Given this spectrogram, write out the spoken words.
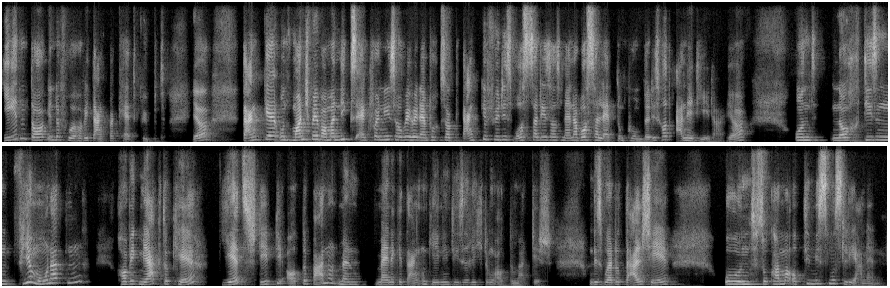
Jeden Tag in der Früh habe ich Dankbarkeit geübt. Ja, danke. Und manchmal, wenn mir nichts eingefallen ist, habe ich halt einfach gesagt, danke für das Wasser, das aus meiner Wasserleitung kommt. Das hat auch nicht jeder. Ja. Und nach diesen vier Monaten habe ich gemerkt, okay, jetzt steht die Autobahn und mein, meine Gedanken gehen in diese Richtung automatisch. Und das war total schön. Und so kann man Optimismus lernen.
